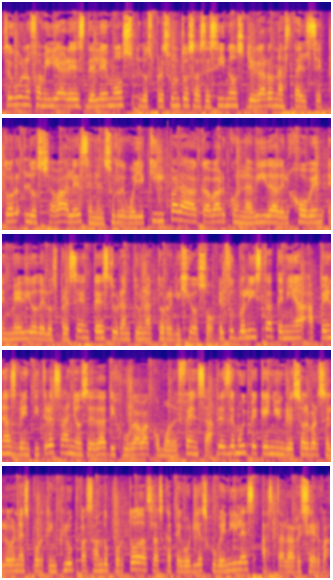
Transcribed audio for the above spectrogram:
Según los familiares de Lemos, los presuntos asesinos llegaron hasta el sector Los Chavales en el sur de Guayaquil para acabar con la vida del joven en medio de los presentes durante un acto religioso. El futbolista tenía apenas 23 años de edad y jugaba como defensa. Desde muy pequeño ingresó al Barcelona Sporting Club pasando por todas las categorías juveniles hasta la reserva.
